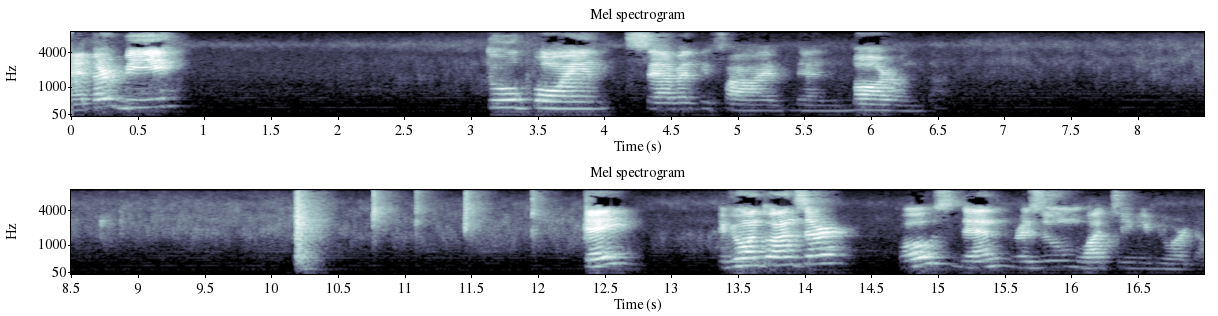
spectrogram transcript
Letter B, 2.75, then bar on top. Okay? If you want to answer, pause, then resume watching if you are done.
